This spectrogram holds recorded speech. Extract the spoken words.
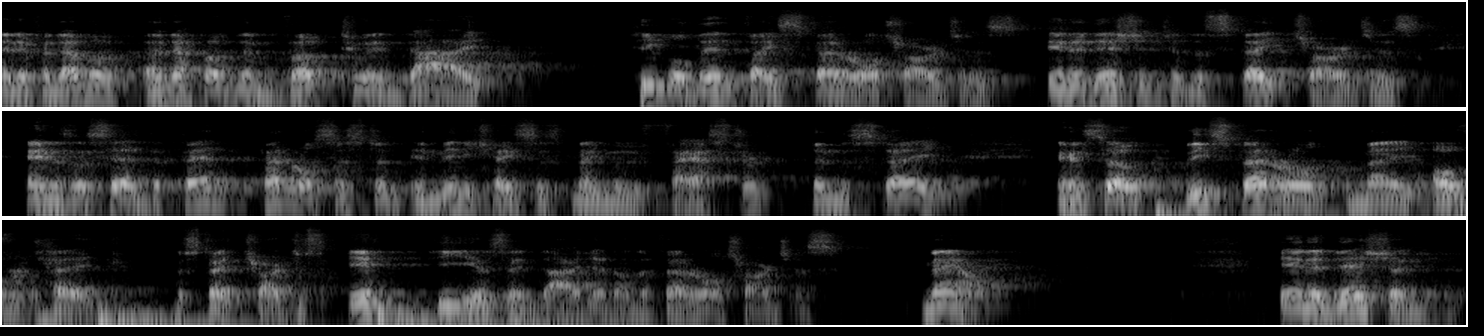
And if enough, enough of them vote to indict, he will then face federal charges in addition to the state charges. And as I said, the fed, federal system in many cases may move faster than the state. And so these federal may overtake the state charges if he is indicted on the federal charges. Now, in addition,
